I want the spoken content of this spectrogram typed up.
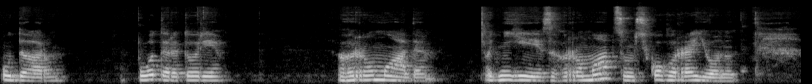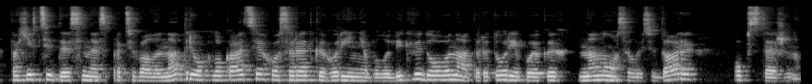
удару по території громади, однієї з громад Сумського району. Фахівці ДСНС працювали на трьох локаціях. Осередки горіння було ліквідовано, а території, по яких наносились удари, обстежено.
